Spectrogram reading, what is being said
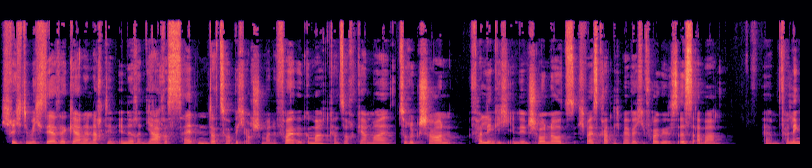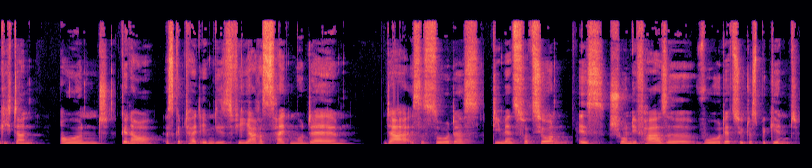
Ich richte mich sehr, sehr gerne nach den inneren Jahreszeiten. Dazu habe ich auch schon mal eine Folge gemacht. Kannst auch gerne mal zurückschauen. Verlinke ich in den Show Notes. Ich weiß gerade nicht mehr, welche Folge das ist, aber ähm, verlinke ich dann. Und genau, es gibt halt eben dieses Vier-Jahreszeiten-Modell. Da ist es so, dass die Menstruation ist schon die Phase, wo der Zyklus beginnt.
